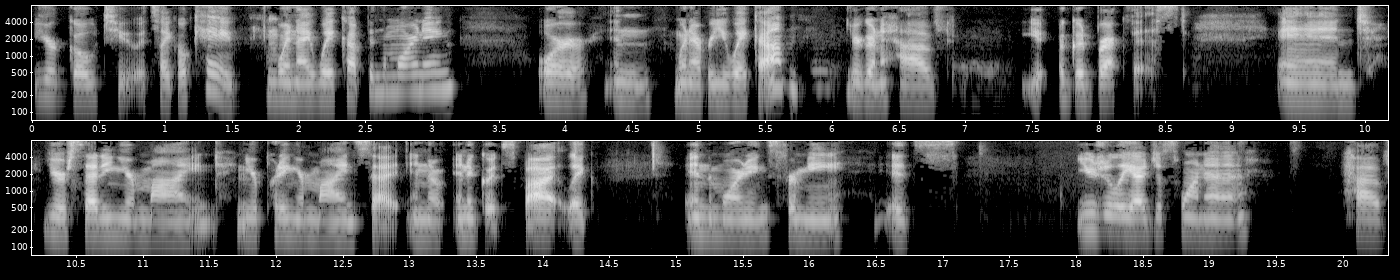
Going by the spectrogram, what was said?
your go-to. It's like, okay, when I wake up in the morning or in whenever you wake up, you're going to have a good breakfast and you're setting your mind and you're putting your mindset in a, in a good spot like in the mornings for me it's usually I just want to have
